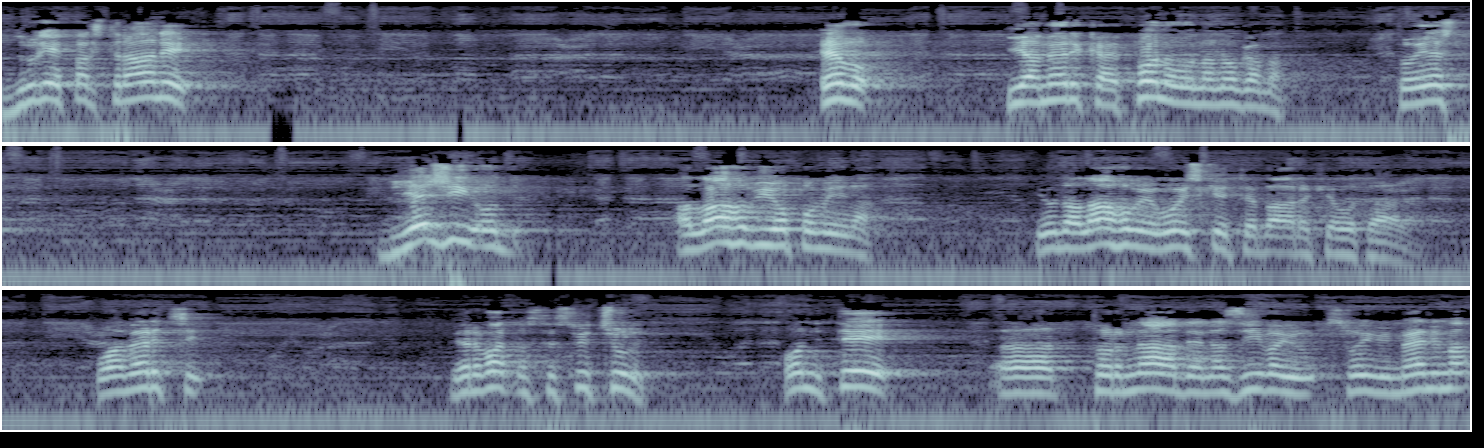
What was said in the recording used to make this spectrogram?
S druge pak strane, evo, i Amerika je ponovo na nogama. To jest, bježi od Allahovi opomina i od Allahove vojske te barake otara. U Americi, vjerovatno ste svi čuli, oni te uh, tornade nazivaju svojim imenima,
